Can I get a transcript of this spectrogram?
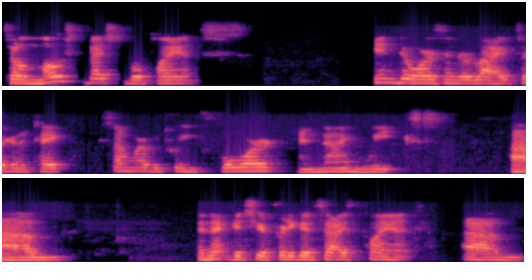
so most vegetable plants indoors under lights are going to take somewhere between four and nine weeks. Um, and that gets you a pretty good sized plant. Um,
